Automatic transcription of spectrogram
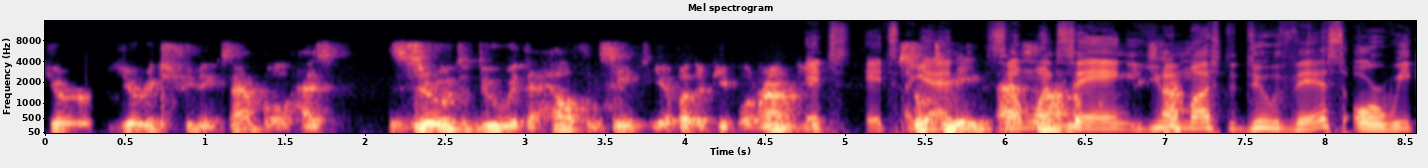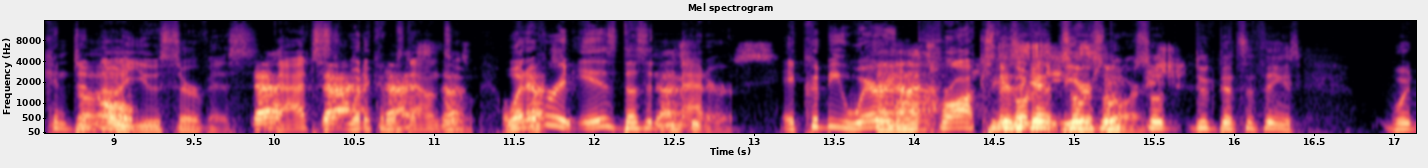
your your extreme example has zero to do with the health and safety of other people around you. It's it's So to again me, someone saying you example. must do this or we can deny no. you service. That- that's that- what it comes down to. Whatever it is doesn't that's- matter. It could be wearing That's- Crocs to go again, to the so, beer so, store. so, Duke, that's the thing is, what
